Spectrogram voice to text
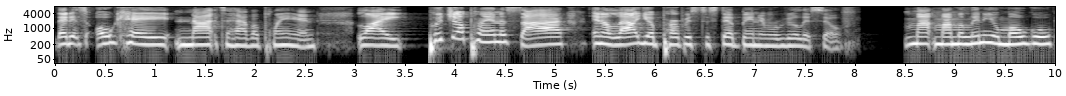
that it's okay not to have a plan. Like put your plan aside and allow your purpose to step in and reveal itself. My my millennial mogul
